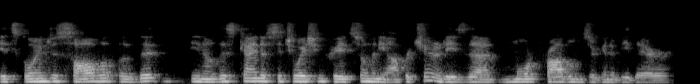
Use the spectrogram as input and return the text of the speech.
it's going to solve the, you know, this kind of situation creates so many opportunities that more problems are going to be there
